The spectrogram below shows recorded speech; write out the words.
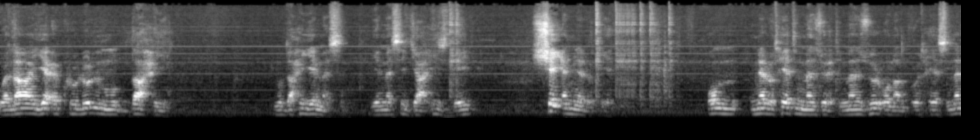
Ve la ye'kulul muddahi. Muddahi yemesin. Yemesi caiz değil. Şeyen minel ludhiyeti o minel udhiyetin menzureti. Menzur olan udhiyesinden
